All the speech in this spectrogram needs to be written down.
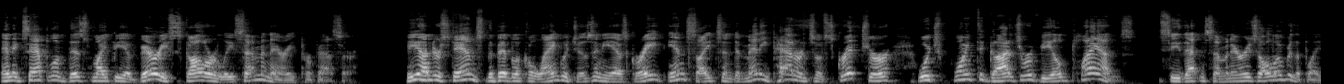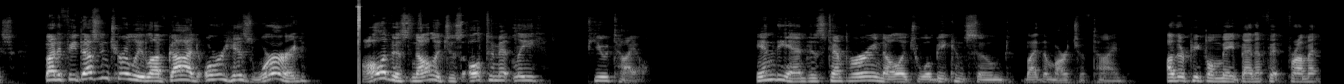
An example of this might be a very scholarly seminary professor. He understands the biblical languages and he has great insights into many patterns of scripture which point to God's revealed plans. You see that in seminaries all over the place. But if he doesn't truly love God or his word, all of his knowledge is ultimately futile. In the end, his temporary knowledge will be consumed by the march of time. Other people may benefit from it,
